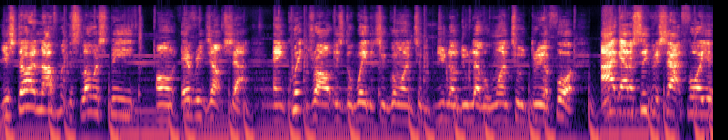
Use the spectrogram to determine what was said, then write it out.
You're starting off with the slower speed on every jump shot, and quick draw is the way that you're going to you know do level one, two, three, or four. I got a secret shot for you.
